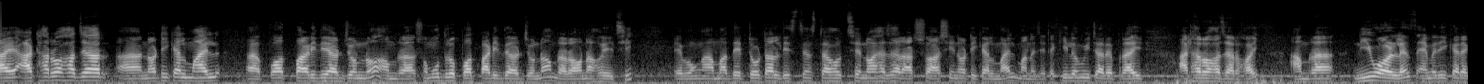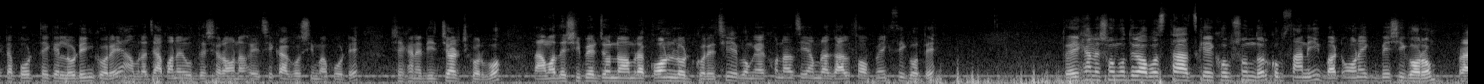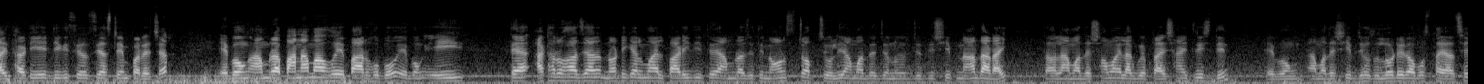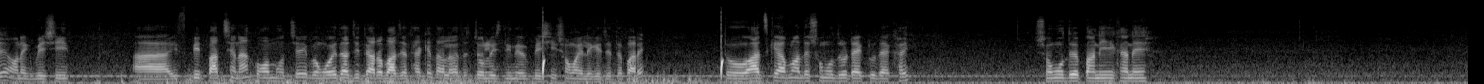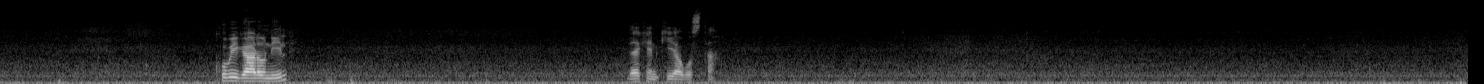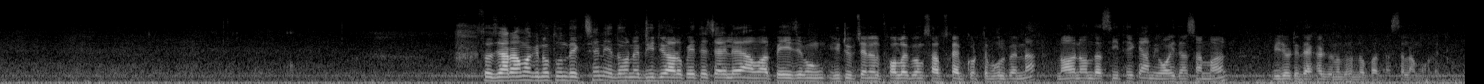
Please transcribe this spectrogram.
প্রায় আঠারো হাজার নটিক্যাল মাইল পথ পাড়ি দেওয়ার জন্য আমরা, সমুদ্র পথ পাড়ি দেওয়ার জন্য আমরা রওনা হয়েছি। এবং আমাদের টোটাল ডিস্টেন্সটা হচ্ছে নয় হাজার আটশো আশি নটিক্যাল মাইল মানে যেটা কিলোমিটারে প্রায় আঠারো হাজার হয়। আমরা নিউ অরল্যান্স আমেরিকার একটা পোর্ট থেকে লোডিং করে আমরা জাপানের উদ্দেশ্যে রওনা হয়েছি কাগোসীমা পোর্টে। সেখানে ডিসচার্জ করব। তা আমাদের শিপের জন্য আমরা কর্ন লোড করেছি এবং এখন আছি আমরা গালফ অফ মেক্সিকোতে। তো এখানে সমুদ্রের অবস্থা আজকে খুব সুন্দর, খুব সানি বাট অনেক বেশি গরম, প্রায় thirty eight degree Celsius temperature এবং আমরা পানামা হয়ে পার হব, এবং এই আঠারো হাজার নটিক্যাল মাইল পাড়ি দিতে আমরা যদি নন স্টপ চলি, আমাদের জন্য যদি শিপ না দাঁড়াই তাহলে আমাদের সময় লাগবে প্রায় সাঁত্রিশ দিন, এবং আমাদের শিপ যেহেতু লোডের অবস্থায় আছে, অনেক বেশি স্পিড পাচ্ছে না, কম হচ্ছে, এবং ওয়েদার যদি আরও বাজে থাকে, তাহলে হয়তো চল্লিশ দিনের বেশি সময় লেগে যেতে পারে। তো আজকে আপনাদের সমুদ্রটা একটু দেখাই। সমুদ্রের পানি এখানে। খুবই গাঢ় নীল। দেখেন কি অবস্থা। তো যারা আমাকে নতুন দেখছেন, এ ধরনের ভিডিও আরও পেতে চাইলে আমার পেজ এবং ইউটিউব চ্যানেল ফলো এবং সাবস্ক্রাইব করতে ভুলবেন না। নয়ন অন দ্য সি থেকে আমি ওয়াহিদ হাসান নয়ন। ভিডিওটি দেখার জন্য ধন্যবাদ। আসসালামু আলাইকুম।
